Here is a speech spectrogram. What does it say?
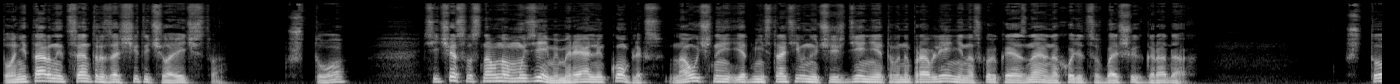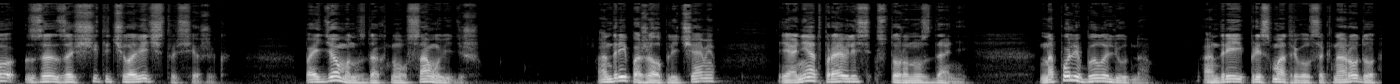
«Планетарный центр защиты человечества». «Что?» Сейчас в основном музей, мемориальный комплекс. Научные и административные учреждения этого направления, насколько я знаю, находятся в больших городах. Что за защита человечества, Сержик? Пойдем, он вздохнул, сам увидишь. Андрей пожал плечами, и они отправились в сторону зданий. На поле было людно. Андрей присматривался к народу,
